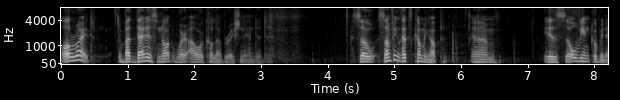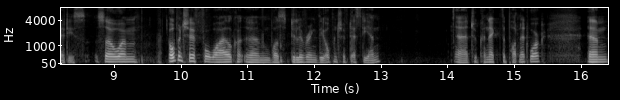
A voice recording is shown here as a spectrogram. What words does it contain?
All right, but that is not where our collaboration ended. So something that's coming up um, is OVN Kubernetes. So um, OpenShift for a while um, was delivering the OpenShift SDN uh, to connect the pod network. Um,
